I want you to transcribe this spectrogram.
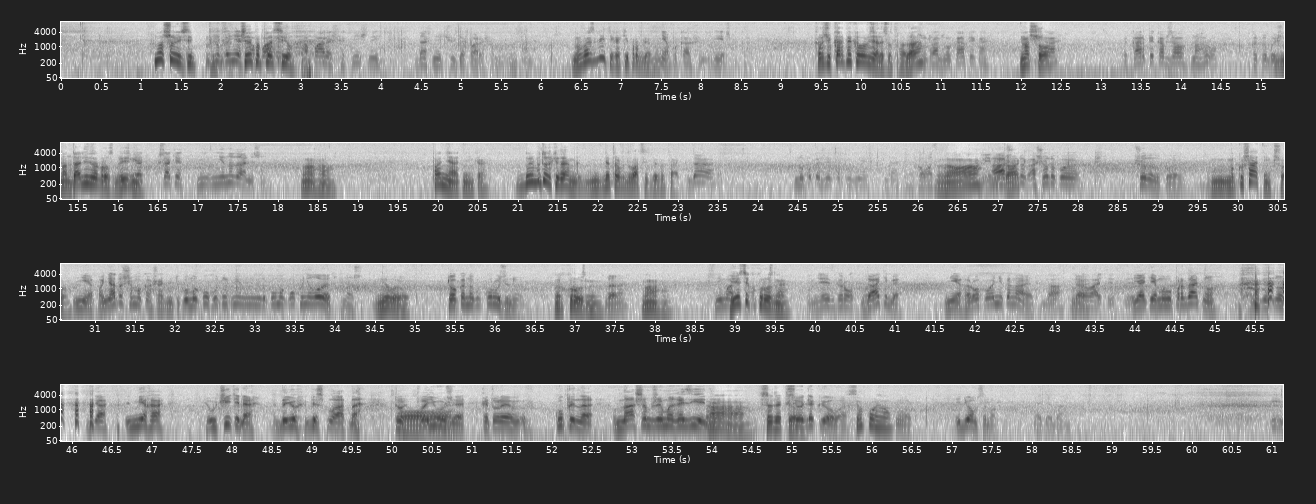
Ну что, если ну конечно, человек попросил, опарыш, опарыш отличный. Дашь мне чуть опарыша, может, сам. ну возьмите, какие проблемы? Не, пока что есть пока. Короче, карпика вы взяли с утра, С да? утра взял карпика. На что? Карпика взял на горох, как обычно. На дальний заброс, ближний? Нет, кстати, не не на дальний. Ага. Понятненько. Ну и мы тоже кидаем метров 20 где-то так. Да. Ну покажи, как умеешь кидать. Ну, А что, так. так- а что такое? Что это такое? Макушатник что? Не, понятно, что макаша. Ну, такую макуху тут не, ну, такую макуху не ловят у нас. Не ловит. Только на кукурузиную. На кукурузную. Да. Ага. Снимать. Есть и кукурузная? У меня есть горох. Да, тебе? Не, гороховая не канает. Да? Ну Да. давайте, если... Я тебе могу продать, но, но для мега учителя даю бесплатно. То- О. Твою же, которая куплена в нашем же магазине. Ага. Все для клёва. Все для клева. Все понял. Вот. Идем, сынок. Я тебе дам. И-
